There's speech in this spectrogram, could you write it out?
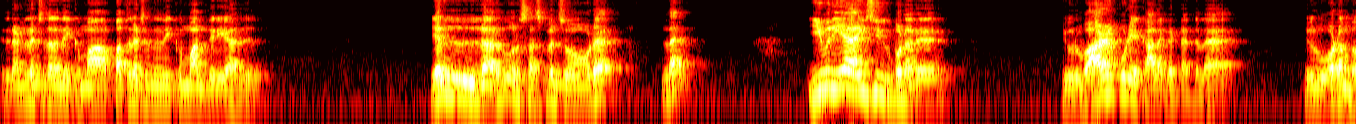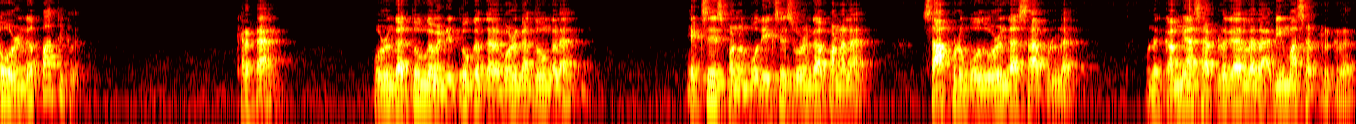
இது ரெண்டு லட்சத்தில் நிற்குமா பத்து லட்சத்தில் நிற்குமான்னு தெரியாது. எல்லாருக்கும் ஒரு சஸ்பென்ஸோட இல்லை இவர் ஏன் ஐசியூக்கு போனார்? இவர் வாழக்கூடிய காலகட்டத்தில் இவர் உடம்ப ஒழுங்காக பார்த்துக்கல கரெக்டாக ஒழுங்காக தூங்க வேண்டிய தூக்கத்தை ஒழுங்காக தூங்கலை. எக்ஸசைஸ் பண்ணும்போது எக்ஸசைஸ் ஒழுங்காக பண்ணலை. சாப்பிடும்போது ஒழுங்காக சாப்பிடல. ஒன்று கம்மியாக சாப்பிட்ருக்காரு இல்லை அதிகமாக சாப்பிட்ருக்கிறார்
